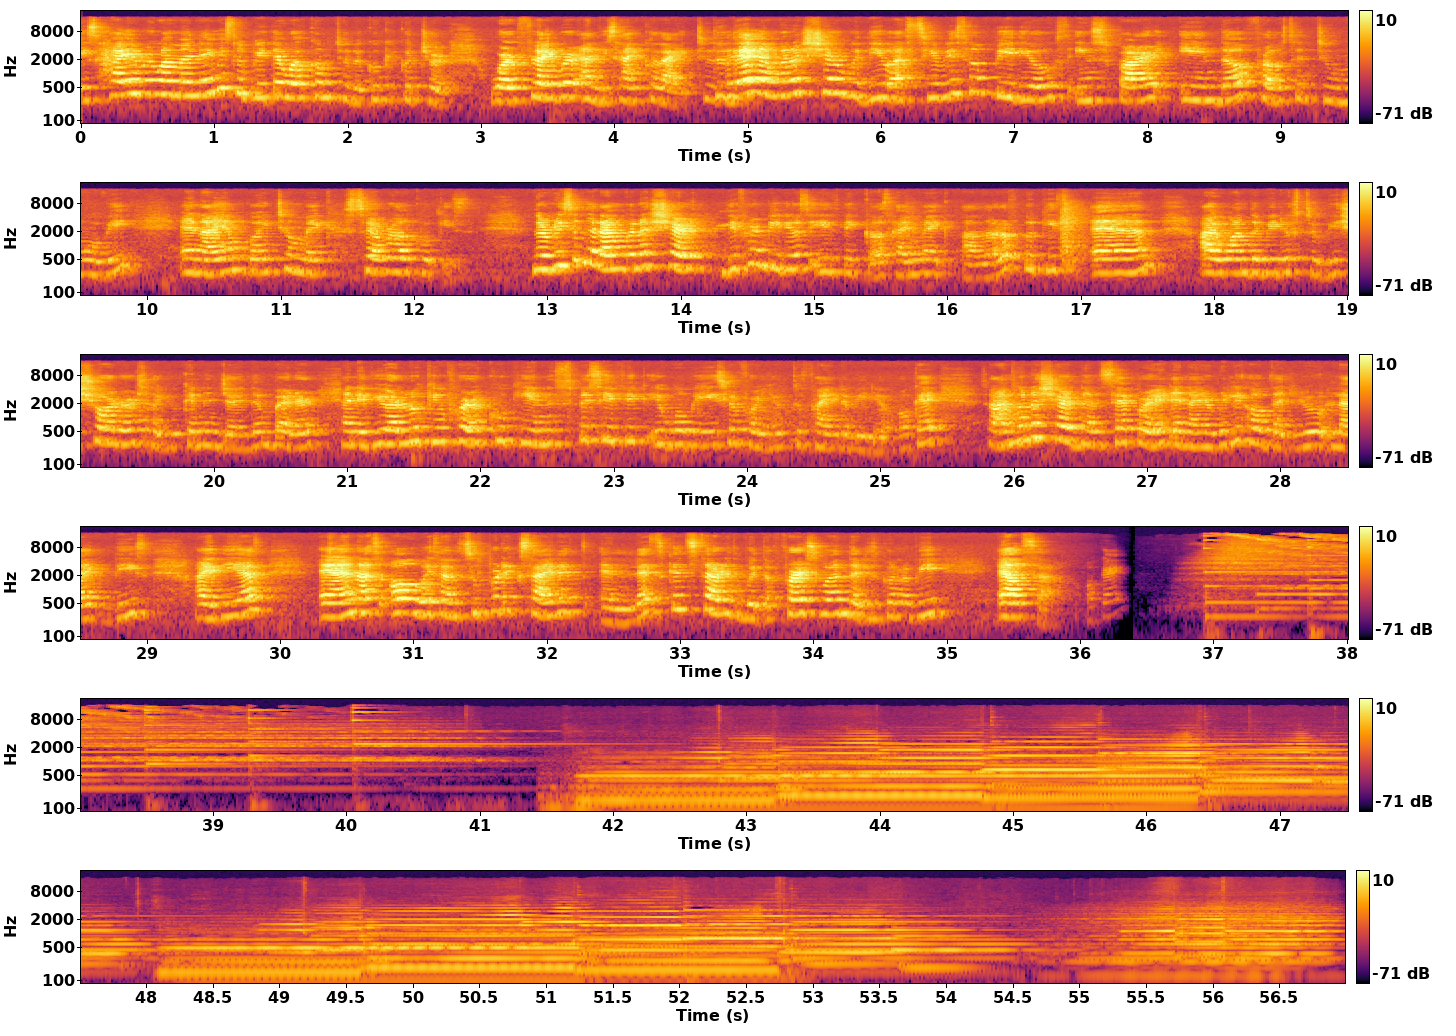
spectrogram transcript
cookies. Hi everyone, my name is Lupita. Welcome to the Cookie Couture, where flavor and design collide. Today I'm going to share with you a series of videos inspired in the Frozen 2 movie and I am going to make several cookies. The reason that I'm to share different videos is because I make a lot of cookies and I want the videos to be shorter so you can enjoy them better. And if you are looking for a cookie in specific, it will be easier for you to find the video, okay? So I'm to share them separate and I really hope that you like these ideas. And as always, I'm super excited and let's get started with the first one that is to be Elsa.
